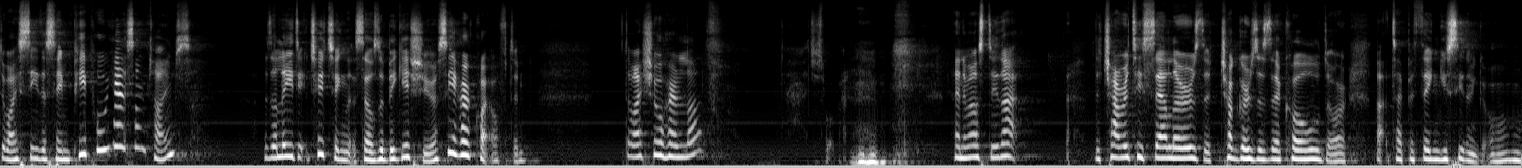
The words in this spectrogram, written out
Do I see the same people? Yeah, sometimes. There's a lady at Tooting that sells a big issue. I see her quite often. Do I show her love? Ah, just walk by. Anyone else do that? the charity sellers, the chuggers as they're called, or that type of thing, you see them go, oh.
